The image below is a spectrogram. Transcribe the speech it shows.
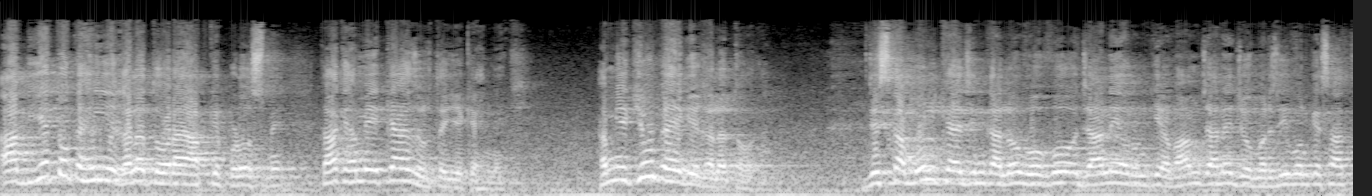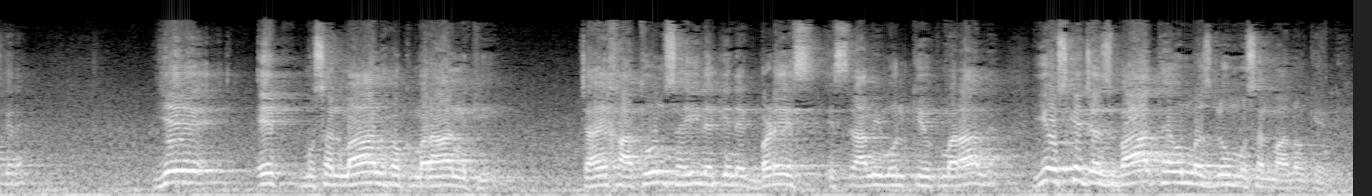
آپ یہ تو کہیں یہ غلط ہو رہا ہے آپ کے پڑوس میں، کہا کہ ہمیں کیا ضرورت ہے یہ کہنے کی؟ ہم یہ کیوں کہیں کہ غلط ہو رہا ہے؟ جس کا ملک ہے، جن کا لوگ، وہ جانے اور ان کی عوام جانے، جو مرضی وہ ان کے ساتھ کریں۔ یہ ایک مسلمان حکمران کی، چاہے خاتون صحیح لیکن ایک بڑے اسلامی ملک کی حکمران ہے، یہ اس کے جذبات ہیں ان مظلوم مسلمانوں کے لیے۔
